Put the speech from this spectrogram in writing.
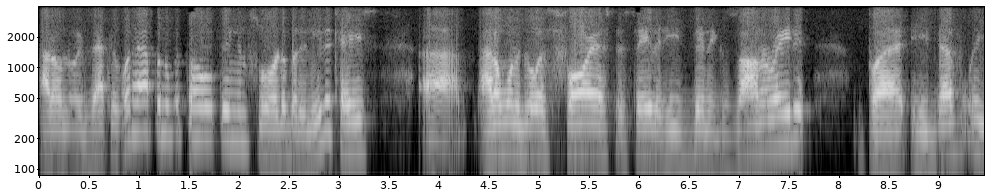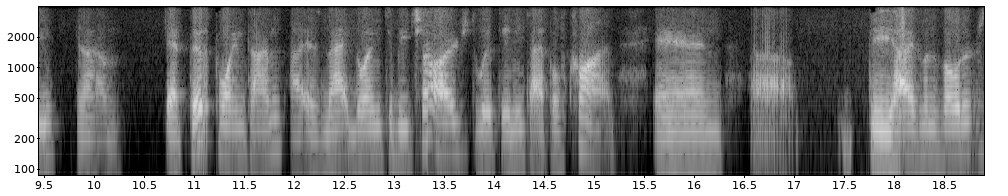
I don't know exactly what happened with the whole thing in Florida. But in either case, uh, I don't want to go as far as to say that he's been exonerated, but he definitely, um, at this point in time, uh, is not going to be charged with any type of crime. And uh, the Heisman voters,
